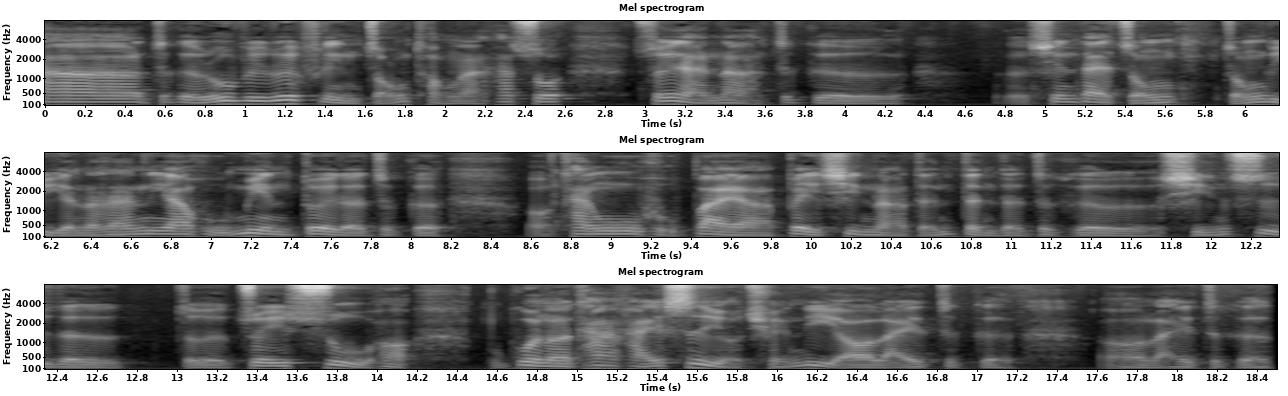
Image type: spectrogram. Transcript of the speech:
他这个 Ruby Rivlin 总统啊，他说，虽然呢，这个呃，现在总总理呢，他尼亚胡面对了这个哦贪污腐败啊、背信啊等等的这个刑事的这个追诉哈，不过呢，他还是有权利哦来这个哦来这个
